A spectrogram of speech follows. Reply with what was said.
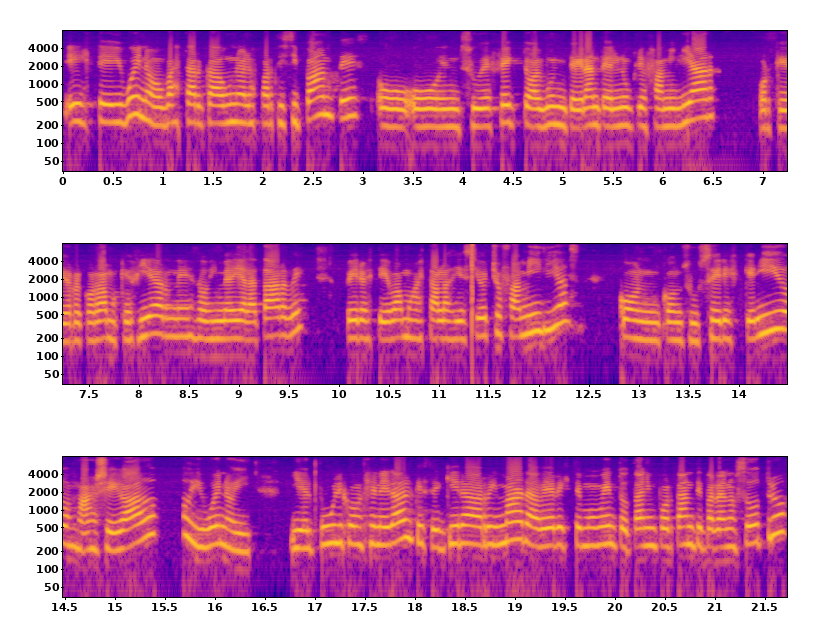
Este, y bueno, va a estar cada uno de los participantes o, en su defecto algún integrante del núcleo familiar porque recordamos que es viernes, dos y media de la tarde, pero este, vamos a estar las 18 familias con, sus seres queridos, más llegados, y bueno, y, el público en general que se quiera arrimar a ver este momento tan importante para nosotros,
